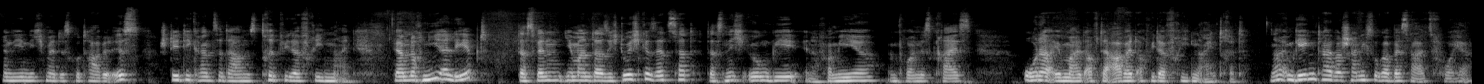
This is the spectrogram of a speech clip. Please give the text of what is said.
Wenn die nicht mehr diskutabel ist, steht die Grenze da und es tritt wieder Frieden ein. Wir haben noch nie erlebt, dass wenn jemand da sich durchgesetzt hat, dass nicht irgendwie in der Familie, im Freundeskreis oder eben halt auf der Arbeit auch wieder Frieden eintritt. Ne, Im Gegenteil, wahrscheinlich sogar besser als vorher.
